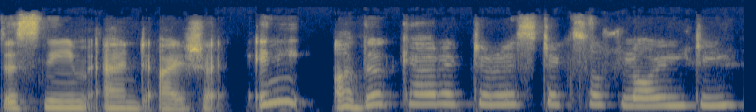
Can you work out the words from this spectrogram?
Tasneem and Ayesha. Any other characteristics of loyalty?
